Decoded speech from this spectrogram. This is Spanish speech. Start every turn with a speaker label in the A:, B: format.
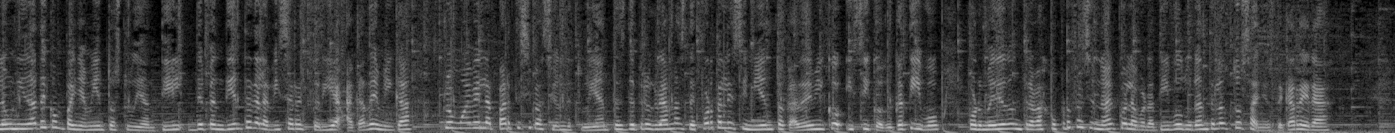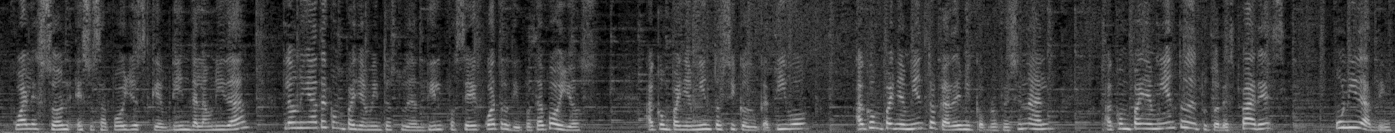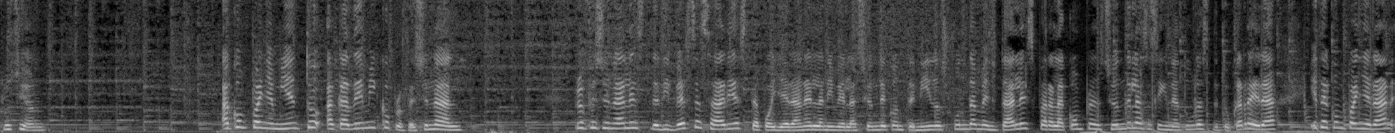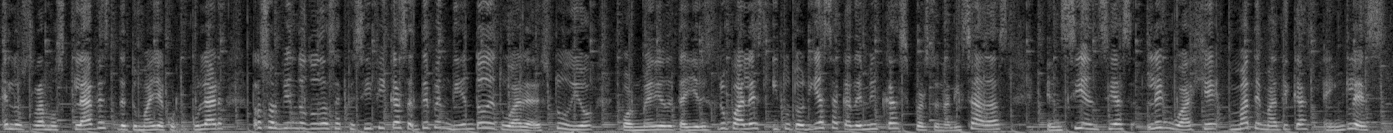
A: La unidad de acompañamiento estudiantil, dependiente de la Vicerrectoría Académica, promueve la participación de estudiantes de programas de fortalecimiento académico y psicoeducativo por medio de un trabajo profesional colaborativo durante los dos años de carrera. ¿Cuáles son esos apoyos que brinda la unidad? La unidad de acompañamiento estudiantil posee cuatro tipos de apoyos. Acompañamiento psicoeducativo, acompañamiento académico profesional, acompañamiento de tutores pares, unidad de inclusión. Acompañamiento académico profesional. Profesionales de diversas áreas te apoyarán en la nivelación de contenidos fundamentales para la comprensión de las asignaturas de tu carrera y te acompañarán en los ramos claves de tu malla curricular, resolviendo dudas específicas dependiendo de tu área de estudio, por medio de talleres grupales y tutorías académicas personalizadas en ciencias, lenguaje, matemáticas e inglés.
